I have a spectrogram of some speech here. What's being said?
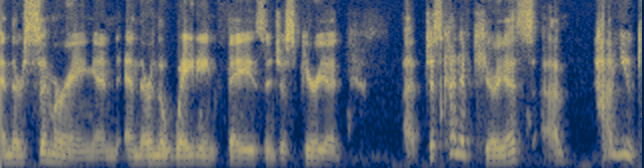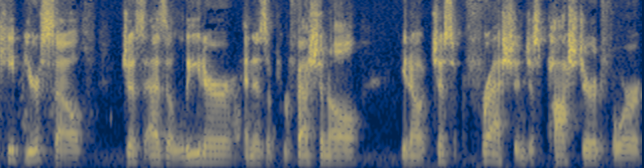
and they're simmering and and they're in the waiting phase and just period. Uh, just kind of curious um, how do you keep yourself just as a leader and as a professional you know just fresh and just postured for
